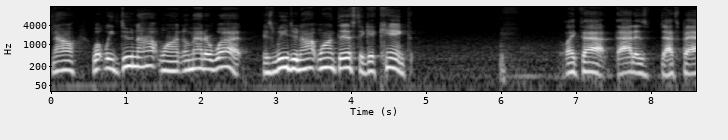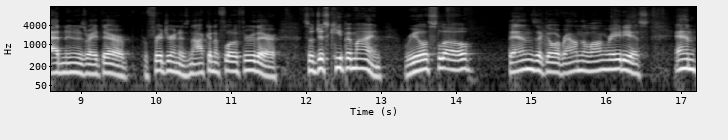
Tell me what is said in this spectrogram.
Now, what we do not want, no matter what, is we do not want this to get kinked like that. That is that's bad news right there. Refrigerant is not going to flow through there. So just keep in mind, real slow bends that go around the long radius. And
